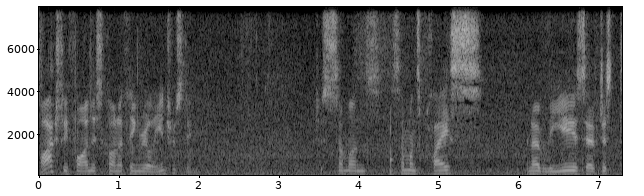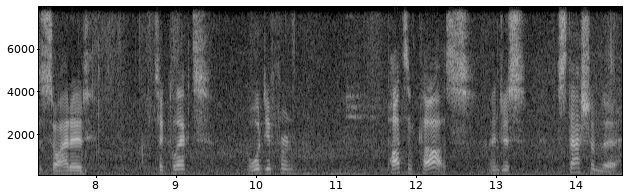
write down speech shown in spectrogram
I actually find this kind of thing really interesting. Just someone's someone's place and over the years they've just decided to collect all different parts of cars and just stash them there.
